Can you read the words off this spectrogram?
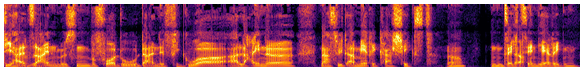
die halt mhm. sein müssen, bevor du deine Figur alleine nach Süd Südamerika schickst, ne? Einen 16-jährigen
